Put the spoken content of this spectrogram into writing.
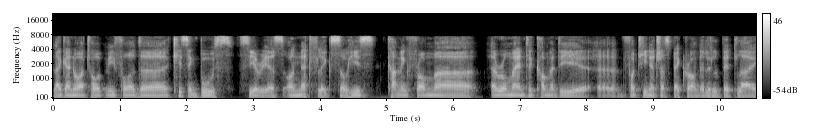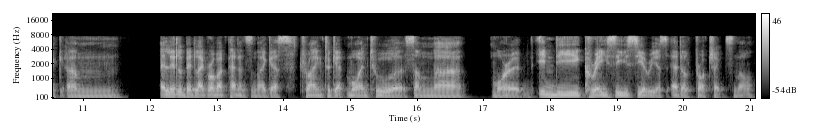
like I know, I told me, for the Kissing Booth series on Netflix. So he's coming from uh, a romantic comedy uh, for teenagers background, a little bit like um, a little bit like Robert Pattinson, I guess, trying to get more into uh, some uh, more indie, crazy, serious adult projects now.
